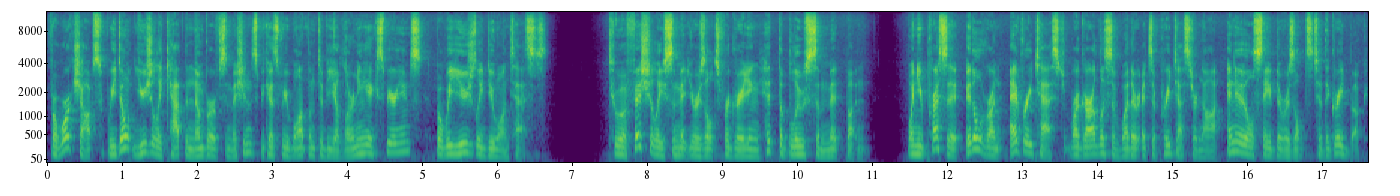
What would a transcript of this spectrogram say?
For workshops, we don't usually cap the number of submissions because we want them to be a learning experience, but we usually do on tests. To officially submit your results for grading, hit the blue Submit button. When you press it, it'll run every test, regardless of whether it's a pretest or not, and it'll save the results to the gradebook.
